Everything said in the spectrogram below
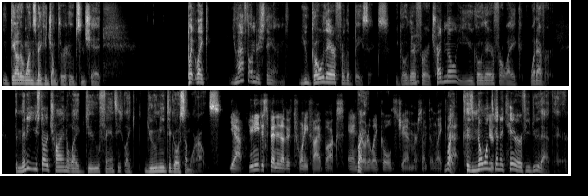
the other ones make you jump through hoops and shit. But like you have to understand, you go there for the basics. You go there Mhm. for a treadmill, you go there for like whatever. The minute you start trying to like do fancy, like you need to go somewhere else. yeah, you need to spend another twenty five bucks and Right. go to like Gold's Gym or something like Right. that. Because no one's There's- gonna care if you do that there.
